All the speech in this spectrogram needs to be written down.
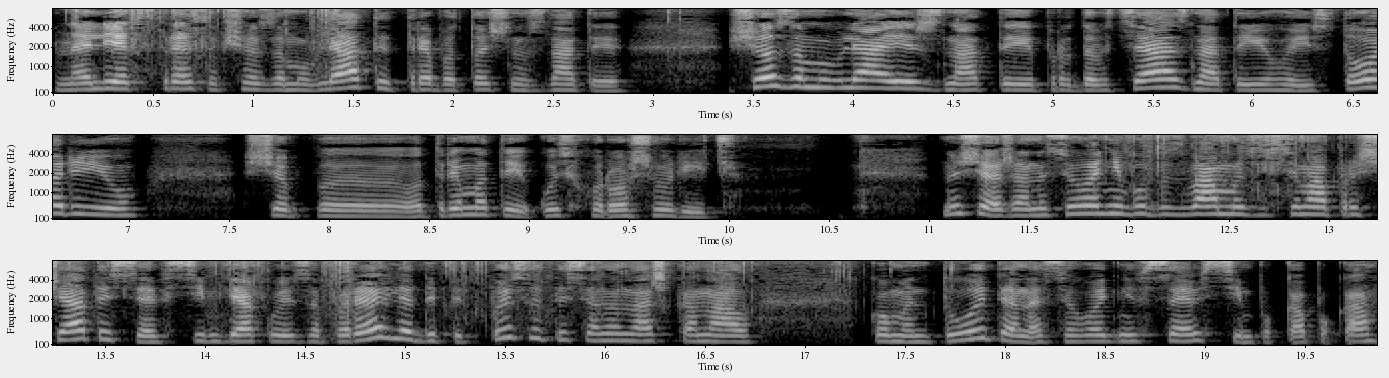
На AliExpress, якщо замовляти, треба точно знати, що замовляєш, знати продавця, знати його історію, щоб е, отримати якусь хорошу річ. Ну що ж, а на сьогодні буду з вами з усіма прощатися. Всім дякую за перегляди. Підписуйтеся на наш канал, коментуйте. На сьогодні все. Всім пока-пока.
